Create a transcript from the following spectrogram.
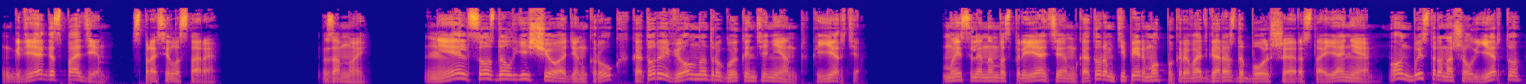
«Где господин?» — спросила старая. «За мной». Ниэль создал еще один круг, который вел на другой континент, к Ерте. Мысленным восприятием, которым теперь мог покрывать гораздо большее расстояние, он быстро нашел Ерту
